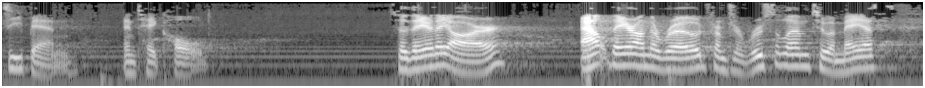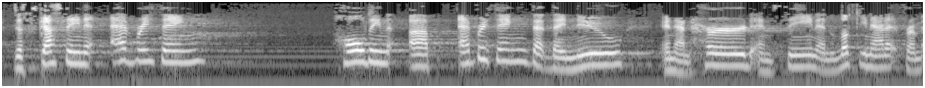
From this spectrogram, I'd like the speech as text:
seep in and take hold. So there they are, out there on the road from Jerusalem to Emmaus, discussing everything, holding up everything that they knew and had heard and seen and looking at it from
